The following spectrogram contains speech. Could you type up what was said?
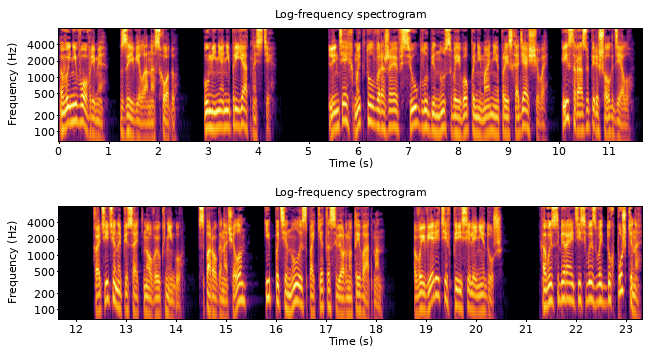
«Вы не вовремя», — заявила она сходу. «У меня неприятности». Лентяй хмыкнул, выражая всю глубину своего понимания происходящего, и сразу перешел к делу. «Хотите написать новую книгу?» С порога начал он и потянул из пакета свернутый ватман. «Вы верите в переселение душ?» «А вы собираетесь вызвать дух Пушкина?»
